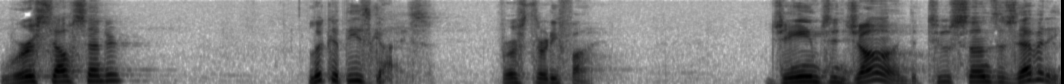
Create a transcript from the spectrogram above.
we're self centered? Look at these guys. Verse 35. James and John, the two sons of Zebedee,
